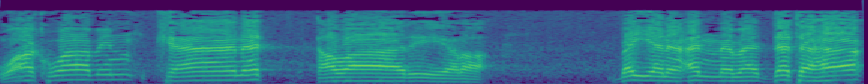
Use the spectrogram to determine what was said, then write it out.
وأكواب كانت قوارير. بين أن مادتها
